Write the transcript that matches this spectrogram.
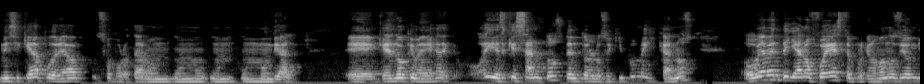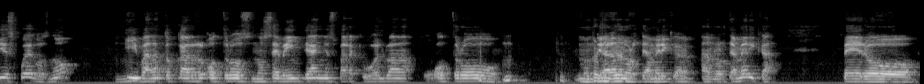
ni siquiera podría soportar un, mundial. Eh, que es lo que me deja de que, oye, es que Santos, dentro de los equipos mexicanos, obviamente ya no fue este, porque nomás nos dieron 10 juegos, ¿no? Y van a tocar otros, no sé, 20 años para que vuelva otro mundial a Norteamérica. A Norteamérica pero,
